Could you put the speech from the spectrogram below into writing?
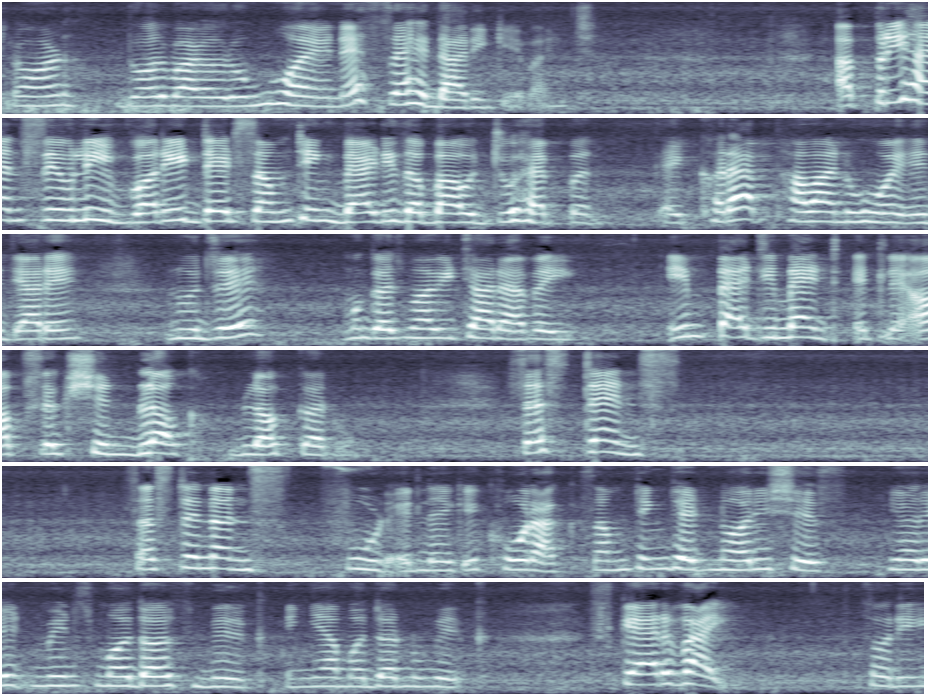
ત્રણ ડોરવાળો રૂમ હોય એને સહેદારી કહેવાય છે. Apprehensively worried that something bad is about to happen કંઈક ખરાબ થવાનું હોય ત્યારે નું જે મગજમાં વિચાર આવે. ઇમ્પેજિમેન્ટ એટલે ઓબ્સ્ટ્રક્શન બ્લોક બ્લોક કરવું. સસ્ટેન્સ સસ્ટેનન્સ ફૂડ એટલે કે ખોરાક. Something that nourishes here it means mother's milk અહીંયા મધરનું મિલ્ક સ્કેરવાઈ સોરી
